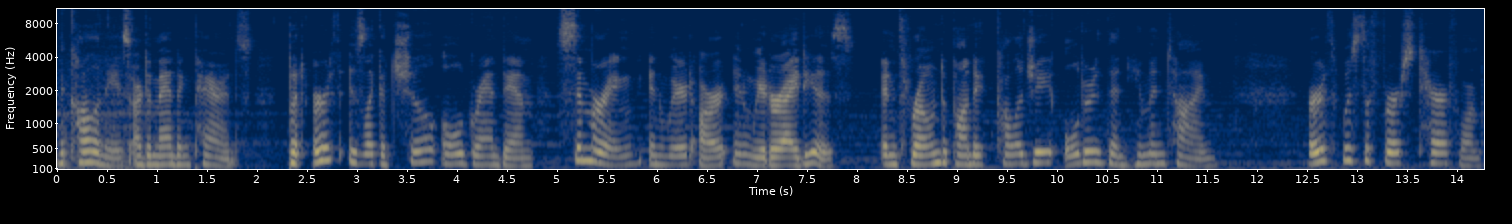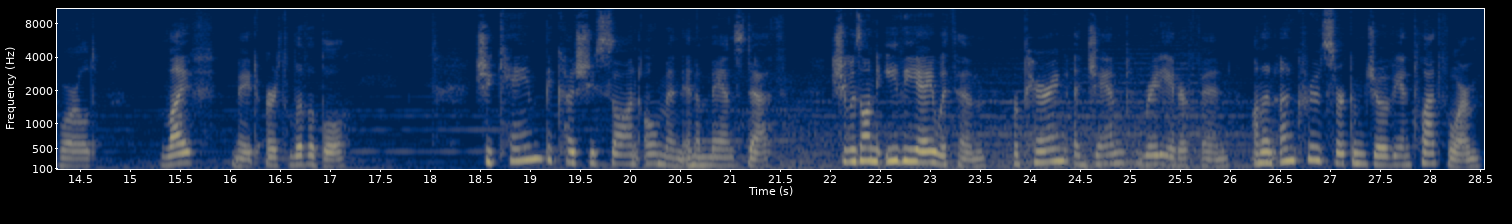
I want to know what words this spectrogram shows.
The colonies are demanding parents, but Earth is like a chill old grandam simmering in weird art and weirder ideas, enthroned upon ecology older than human time. Earth was the first terraformed world. Life made Earth livable. She came because she saw an omen in a man's death. She was on EVA with him, repairing a jammed radiator fin on an uncrewed circumjovian platform.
